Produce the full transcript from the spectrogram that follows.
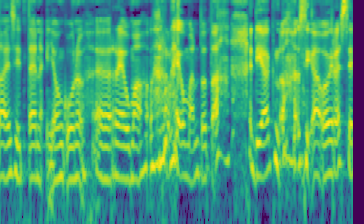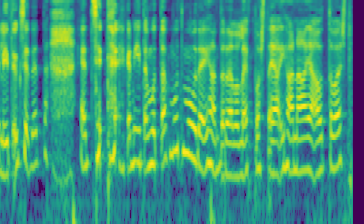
tai sitten jonkun reuma, reuman tota, diagnoosi ja oireselitykset, että, että sitten ehkä niitä, mutta, mutta muuten ihan todella lepposta ja ihanaa ja auttavaista.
